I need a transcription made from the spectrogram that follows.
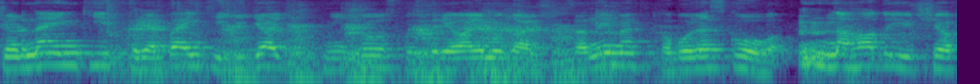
Чорненькі, тряпенькі, їдять, нічого, спостерігаємо далі. За ними обов'язково. Нагадую, що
